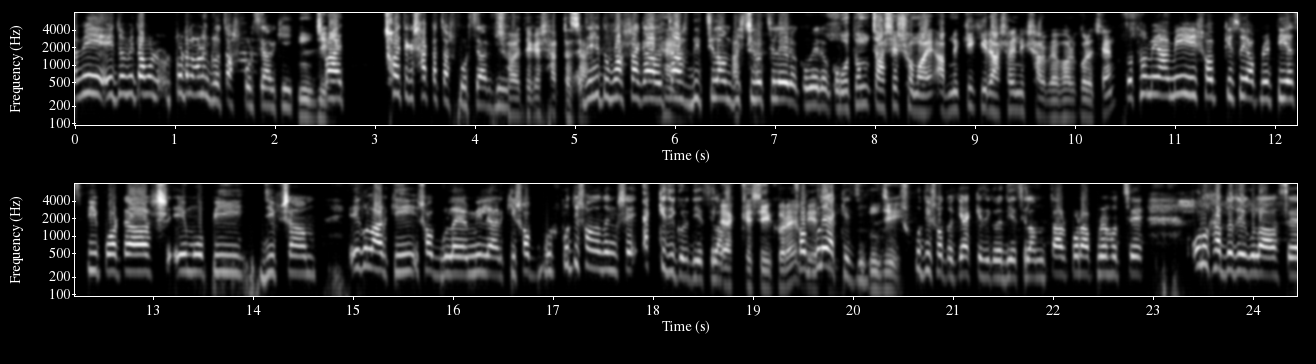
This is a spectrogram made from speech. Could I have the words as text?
আমি এই জমিতে আমার টোটাল অনেকগুলো চাষ করছি আর কি। প্রায় ছয় থেকে সাতটা চাষ করছি আর কি। ছয় থেকে সাতটা চাষ। যেহেতু বর্ষাকাল হ্যাঁ। চাষ দিচ্ছিলাম বৃষ্টি আচ্ছা। হচ্ছিল এরকম এরকম। প্রথম চাষের সময় আপনি কি কি রাসায়নিক সার ব্যবহার করেছেন? প্রথমে আমি সবকিছুই আপনার টিএসপি পটাশ এমওপি জিপসাম এগুলো আর কি সবগুলো মিলে আর কি সব প্রতি শতাংশে এক কেজি করে দিয়েছিলাম। এক কেজি করে সবগুলো এক কেজি। প্রতি শতকে এক কেজি করে দিয়েছিলাম। তারপর আপনার হচ্ছে অনুখাদ্য যেগুলো আছে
